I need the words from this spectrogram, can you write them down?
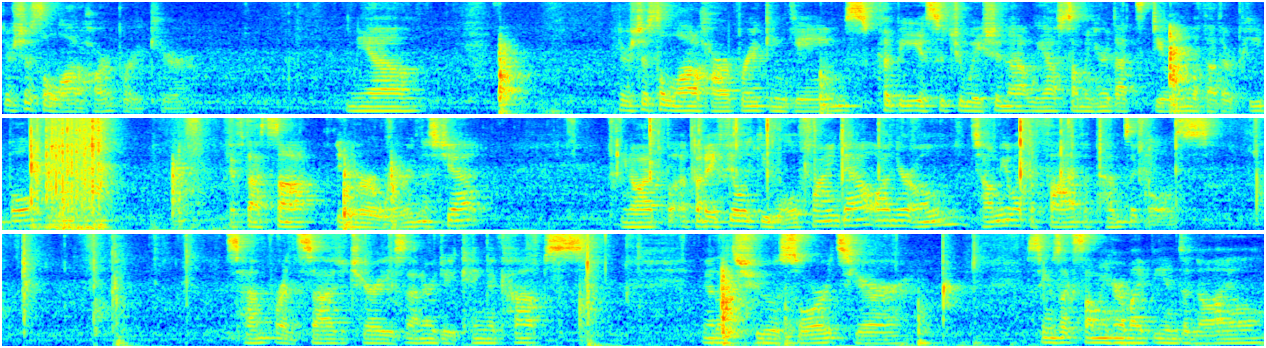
There's just a lot of heartbreak here. Yeah. There's just a lot of heartbreak in games. Could be a situation that we have someone here that's dealing with other people. If that's not in your awareness yet. You know, I, but I feel like you will find out on your own. Tell me about the Five of Pentacles. Temperance, Sagittarius energy, King of Cups. You know, that Two of Swords here. Seems like someone here might be in denial.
